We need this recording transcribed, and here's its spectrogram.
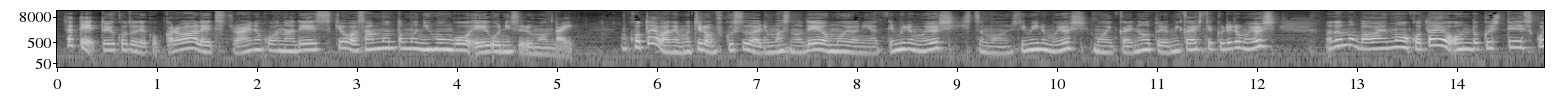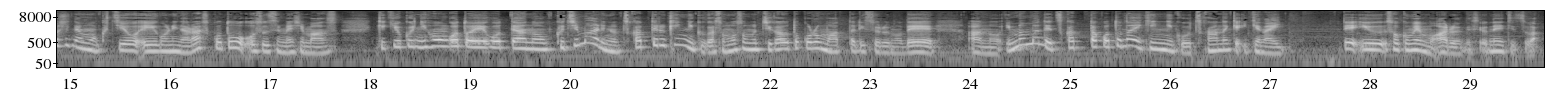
さて、ということでここからは Let's Try のコーナーです。今日は3問とも日本語を英語にする問題。答えはね、もちろん複数ありますので、思うようにやってみるもよし、質問してみるもよし、もう一回ノート読み返してくれるもよし、どの場合も答えを音読して少しでも口を英語に鳴らすことをお勧めします。結局日本語と英語ってあの口周りの使ってる筋肉がそもそも違うところもあったりするのであの今まで使ったことない筋肉を使わなきゃいけないっていう側面もあるんですよね実は。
